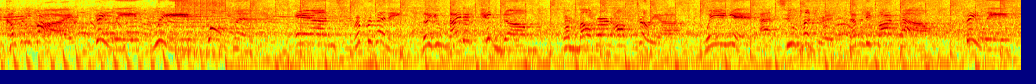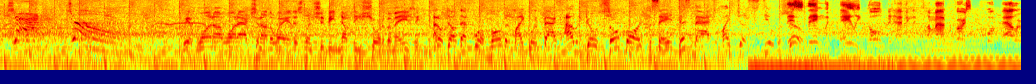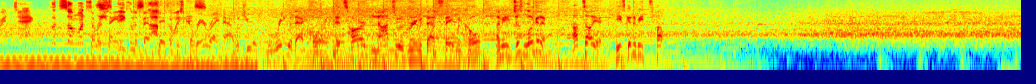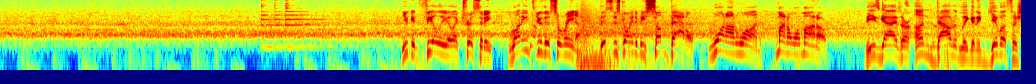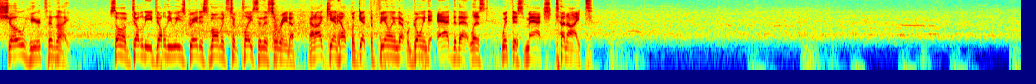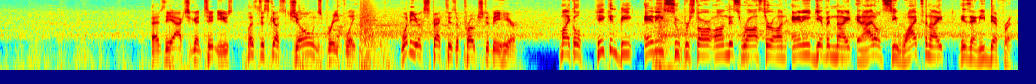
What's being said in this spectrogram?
accompanied by Bailey Lee Goldman, and representing the United Kingdom from Melbourne, Australia, weighing in at 275 pounds, Bailey Jack Jones. We have one-on-one action on the way, and this one should be nothing short of amazing. I don't doubt that for a moment, Michael. In fact, I would go so far as to say this match might just steal the This show. thing with Bailey Goldman having to come out first before Ballarat Jack. Could someone Some are please make he's in him the best stop shape of his this? career right now. Would you agree with that, Corey? It's hard not to agree with that statement, Cole. I mean, just look at him. I'll tell you, he's going to be tough. You can feel the electricity running through this arena. This is going to be some battle, one-on-one, mano-a-mano. These guys are undoubtedly going to give us a show here tonight. Some of WWE's greatest moments took place in this arena, and I can't help but get the feeling that we're going to add to that list with this match tonight. As the action continues, let's discuss Jones briefly. What do you expect his approach to be here? Michael, he can beat any superstar on this roster on any given night, and I don't see why tonight is any different.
